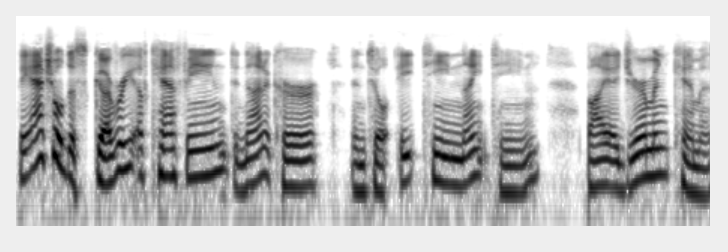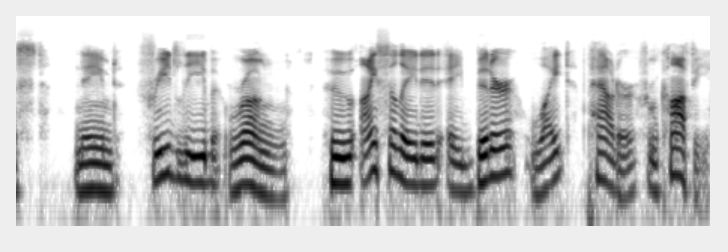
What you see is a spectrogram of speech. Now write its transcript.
The actual discovery of caffeine did not occur until 1819 by a German chemist named Friedlieb Runge, who isolated a bitter white powder from coffee,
